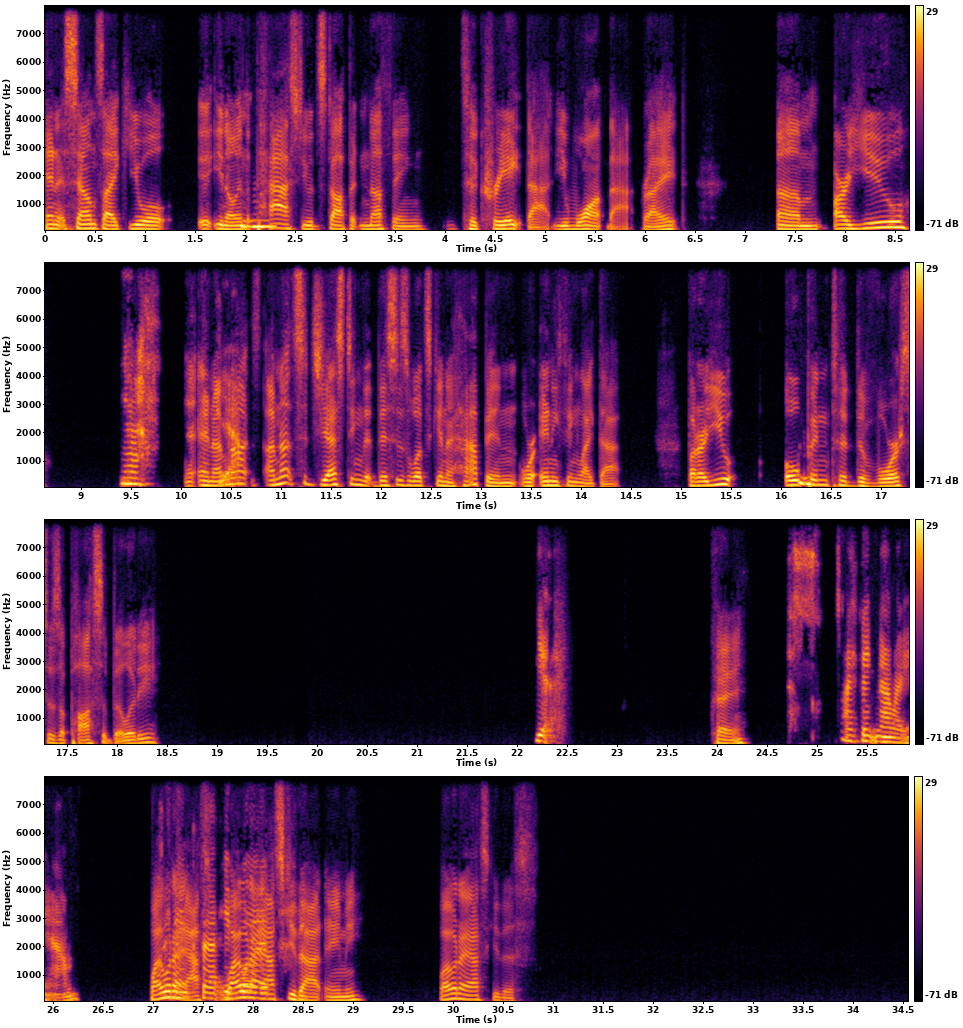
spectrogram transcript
and it sounds like you will you know in the Mhm. past you would stop at nothing to create that. You want that, right? Um are you Yeah. And I'm Yeah. not I'm not suggesting that this is what's going to happen or anything like that. But are you open to divorce as a possibility? Yes, Okay. Yes, I think now I am. Why would I, think ask why would I ask you that, Amy? Why would I ask you this?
